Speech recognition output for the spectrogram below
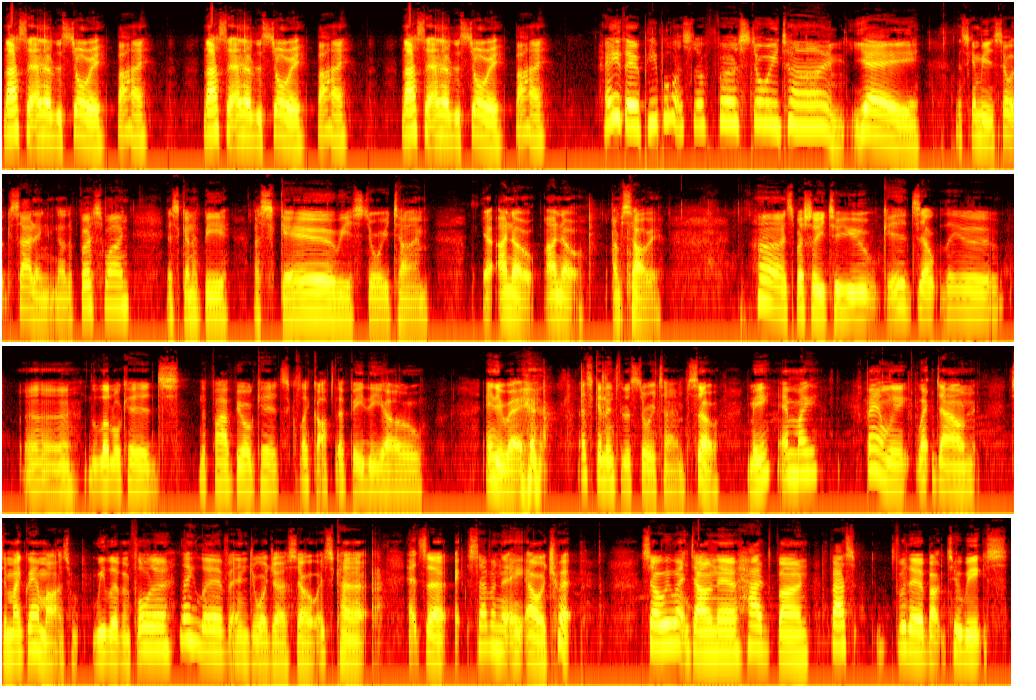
That's the end of the story. Bye. That's the end of the story. Bye. That's the end of the story. Bye. Hey there, people. It's the first story time. Yay. This is to be so exciting. Now, the first one is going to be a scary story time. Yeah, I know. I know. I'm sorry. Huh, especially to you kids out there. Uh, the little kids. The five year old kids. Click off the video. Anyway, let's get into the story time. So, me and my family went down to my grandma's. We live in Florida, they live in Georgia, so it's kind of it's a seven to eight hour trip. So we went down there, had fun, fast for there about two weeks.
